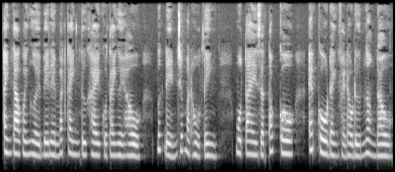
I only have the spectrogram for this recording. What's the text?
Anh ta quay người bê lên bắt canh từ khay của tay người hầu, bước đến trước mặt Hồ Tình, một tay giật tóc cô, ép cô đành phải đau đớn ngẩng đầu.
